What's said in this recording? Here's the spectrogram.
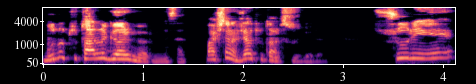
Bunu tutarlı görmüyorum mesela. Baştan aşağı tutarsız görüyorum. Suriye'ye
